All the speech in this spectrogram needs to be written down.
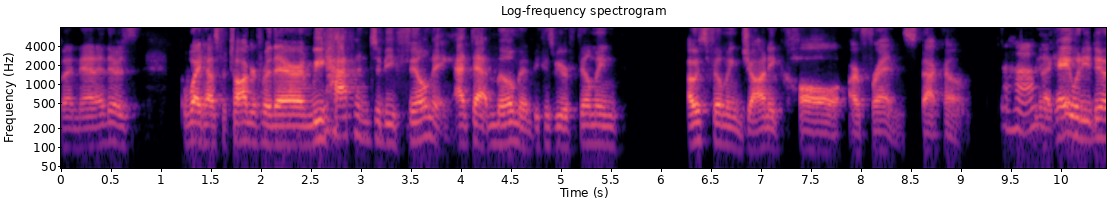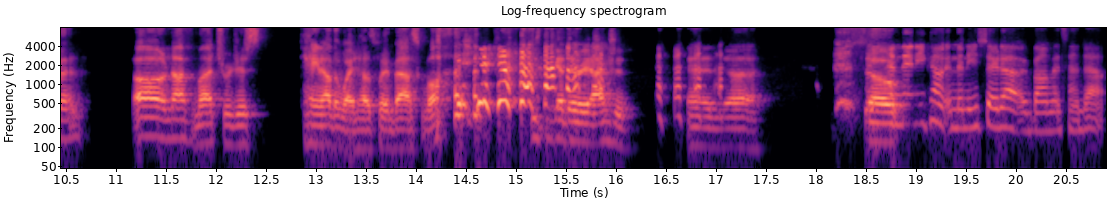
banana. There's a White House photographer there, and we happened to be filming at that moment because we were filming. I was filming Johnny call our friends back home. Uh-huh. Like, hey, what are you doing? Oh, not much. We're just hanging out at the White House playing basketball just to get their reaction. And uh, so, and then he come, and then he showed up. Obama turned out.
